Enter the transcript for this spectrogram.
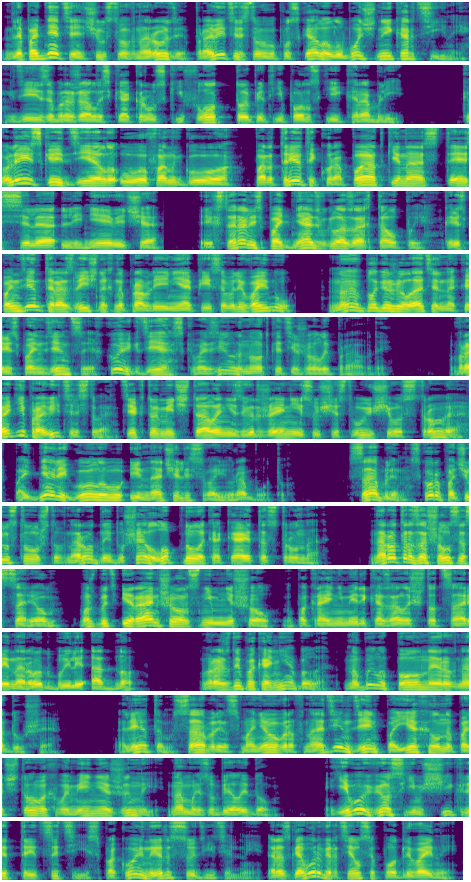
Для поднятия чувства в народе правительство выпускало лубочные картины, где изображалось, как русский флот топит японские корабли. Кавалерийское дело у Вафанго, портреты Куропаткина, Стесселя, Линевича. Их старались поднять в глазах толпы. Корреспонденты различных направлений описывали войну, но и в благожелательных корреспонденциях кое-где сквозила нотка тяжелой правды. Враги правительства, те, кто мечтал о низвержении существующего строя, подняли голову и начали свою работу. Саблин скоро почувствовал, что в народной душе лопнула какая-то струна. Народ разошелся с царем. Может быть, и раньше он с ним не шел, но, по крайней мере, казалось, что царь и народ были одно. Вражды пока не было, но было полное равнодушие. Летом Саблин с маневров на один день поехал на почтовых в имение жены на мызу Белый дом. Его вез ямщик лет тридцати, спокойный и рассудительный. Разговор вертелся подле войны.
